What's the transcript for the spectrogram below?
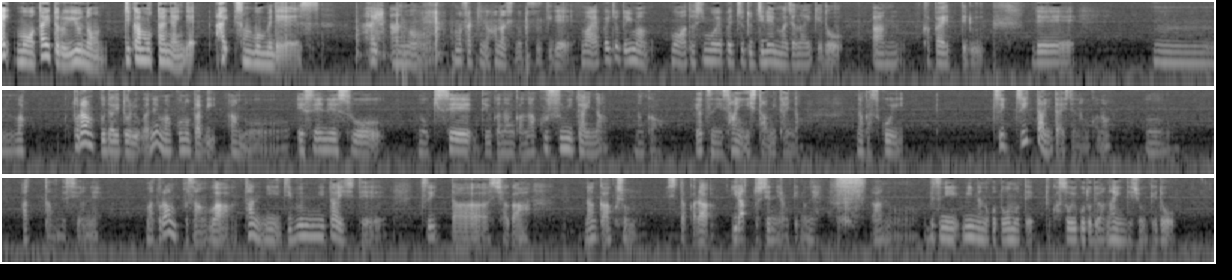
はい、もうタイトル言うの時間もったいないんで、はい、3本目です。はい、あの、まあ、さっきの話の続きで、まあ、やっぱりちょっと今、もう私もやっぱりちょっとジレンマじゃないけど、あの、抱えてる。で、うーん、まあ、トランプ大統領がね、まあ、この度、あの、SNS を、の規制っていうかなんかなくすみたいな、なんか、やつにサインしたみたいな、なんかすごい、ツイツイッターに対してなのかな、うん、あったんですよね。まあ、トランプさんは単に自分に対してツイッター社がなんかアクションしたからイラッとしてんやろうけどね。あの別にみんなのことを思ってとかそういうことではないんでしょうけど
